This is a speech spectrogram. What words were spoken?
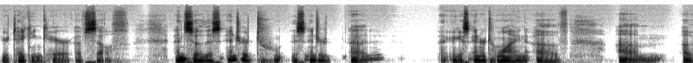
you're taking care of self. And so mm-hmm. this inter, this inter, uh, I guess, intertwine of, um, of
